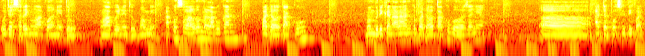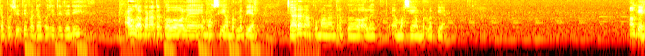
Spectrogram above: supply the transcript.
udah sering melakukan itu ngelakuin itu. Aku selalu melakukan pada otakku memberikan arahan kepada otakku bahwasanya uh, ada positif ada positif ada positif. Jadi aku nggak pernah terbawa oleh emosi yang berlebihan jarang aku malah terbawa oleh emosi yang berlebihan. Oke. Okay.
